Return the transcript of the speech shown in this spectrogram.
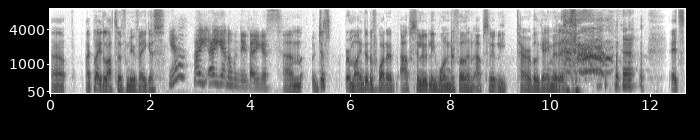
Uh, I played lots of New Vegas. Yeah? How, you- how you getting on with New Vegas? Um, just reminded of what an absolutely wonderful and absolutely terrible game it is. it's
